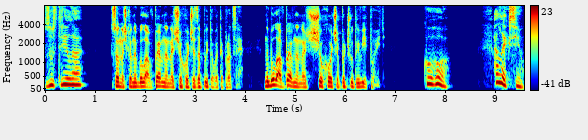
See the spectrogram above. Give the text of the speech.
Зустріла. Сонечко не була впевнена, що хоче запитувати про це. Не була впевнена, що хоче почути відповідь, Кого? Алексію.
